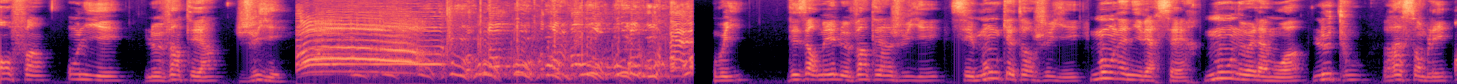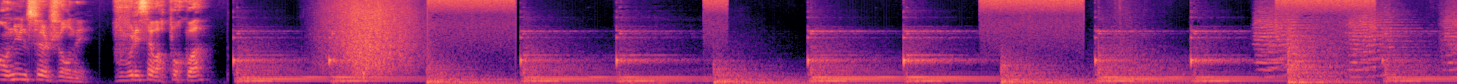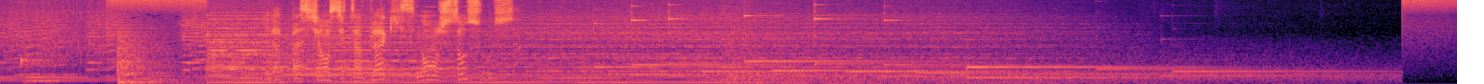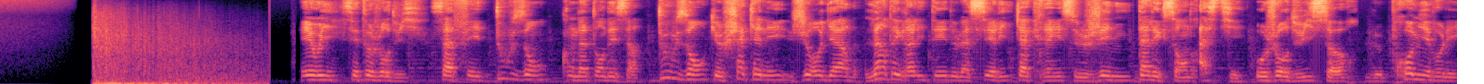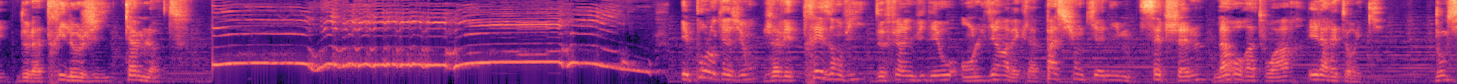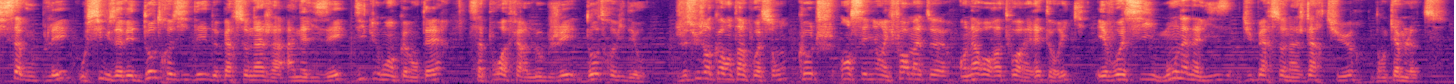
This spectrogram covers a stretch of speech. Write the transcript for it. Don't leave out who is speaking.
Speaker 1: Enfin, on y est, le 21 juillet. Oui, désormais le 21 juillet, c'est mon 14 juillet, mon anniversaire, mon Noël à moi, le tout rassemblé en une seule journée. Vous voulez savoir pourquoi?
Speaker 2: Patience est un plat qui se mange sans sauce.
Speaker 1: Et Eh oui, c'est aujourd'hui. Ça fait 12 ans qu'on attendait ça. 12 ans que chaque année, je regarde l'intégralité de la série qu'a créé ce génie d'Alexandre Astier. Aujourd'hui sort le premier volet de la trilogie Camelot. Et pour l'occasion, j'avais très envie de faire une vidéo en lien avec la passion qui anime cette chaîne, l'art oratoire et la rhétorique. Donc si ça vous plaît, ou si vous avez d'autres idées de personnages à analyser, dites-le moi en commentaire, ça pourra faire l'objet d'autres vidéos. Je suis jean Corentin Poisson, coach, enseignant et formateur en art oratoire et rhétorique, et voici mon analyse du personnage d'Arthur dans Camelot.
